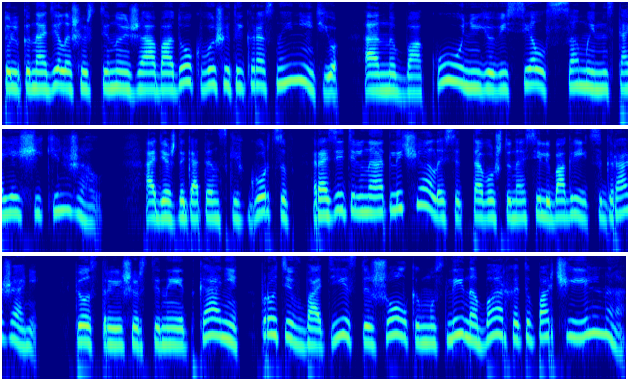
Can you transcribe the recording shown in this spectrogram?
только надела шерстяной же ободок, вышитый красной нитью, а на боку у нее висел самый настоящий кинжал. Одежда готенских горцев разительно отличалась от того, что носили багрийцы-горожане. Пестрые шерстяные ткани против батисты, шелка, муслина, бархата, парчи и льна.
